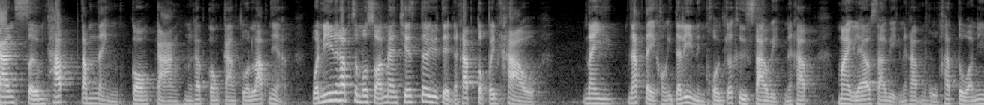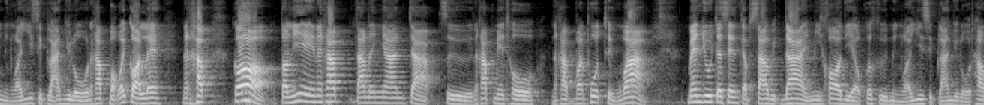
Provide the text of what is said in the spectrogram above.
การเสริมทัพตำแหน่งกองกลางนะครับ กองกลางตัวรับเนี่ยวันนี้นะครับสโมสรแมนเชสเตอร์ยูไนเต็ดนะครับตกเป็นข่าวในนักเตะของอิตาลีหนึ่งคนก็คือซาวิกนะครับ มาอีกแล้วซาวิกนะครับโอ้โหค่าตัวนี่ 120 ล้านยูโรนะครับ บอกไว้ก่อนเลยนะครับ ก็ตอนนี้เองนะครับ ตามรายงานจากสื่อนะครับเมโทรนะครับว่าพูดถึงว่าแมนยูจะเซ็นกับซาวิกได้มีข้อเดียวก็คือ 120 ล้านยูโรเท่า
